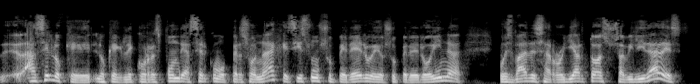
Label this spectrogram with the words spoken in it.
eh, hace lo que, lo que le corresponde hacer como personaje. Si es un superhéroe o superheroína, pues va a desarrollar todas sus habilidades.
